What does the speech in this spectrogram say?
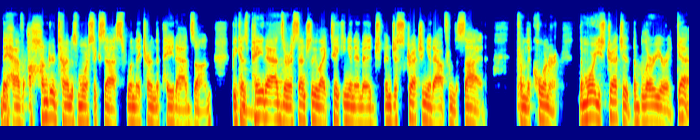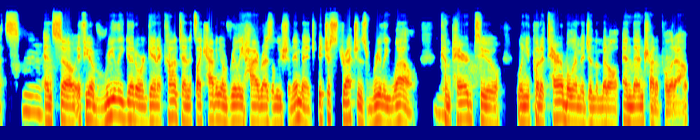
they have a hundred times more success when they turn the paid ads on because mm-hmm. paid ads are essentially like taking an image and just stretching it out from the side from the corner the more you stretch it the blurrier it gets mm. and so if you have really good organic content it's like having a really high resolution image it just stretches really well mm. compared to when you put a terrible image in the middle and then try to pull it out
